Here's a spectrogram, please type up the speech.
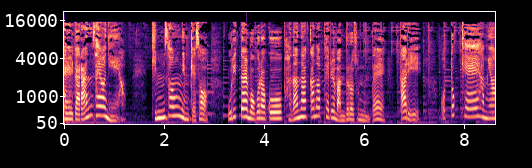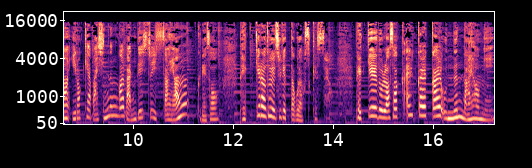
달달한 사연이에요. 김성님께서 우리 딸 먹으라고 바나나 까나페를 만들어줬는데 딸이 어떻게 하면 이렇게 맛있는 걸 만들 수 있어요? 그래서 100개라도 해주겠다고 약속했어요. 100개에 놀라서 깔깔깔 웃는 나영이.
